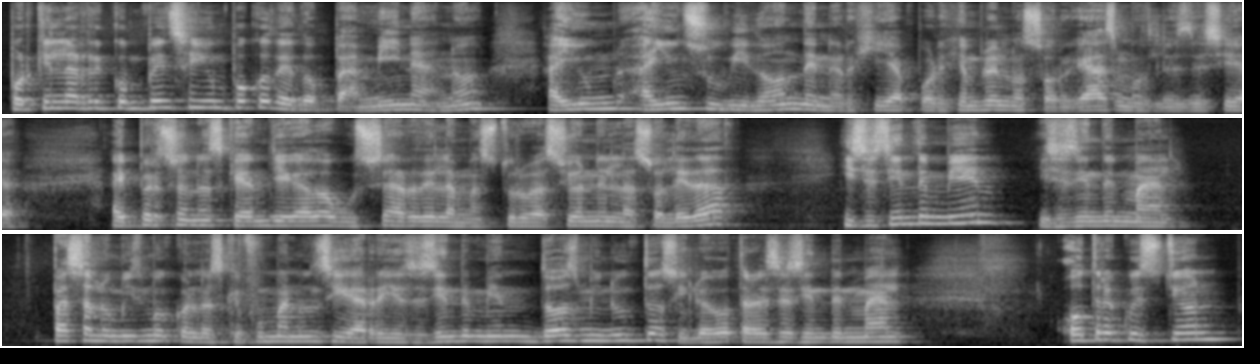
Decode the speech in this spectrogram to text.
Porque en la recompensa hay un poco de dopamina, ¿no? Hay un, hay un subidón de energía, por ejemplo, en los orgasmos, les decía. Hay personas que han llegado a abusar de la masturbación en la soledad y se sienten bien y se sienten mal. Pasa lo mismo con los que fuman un cigarrillo, se sienten bien dos minutos y luego otra vez se sienten mal. Otra cuestión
